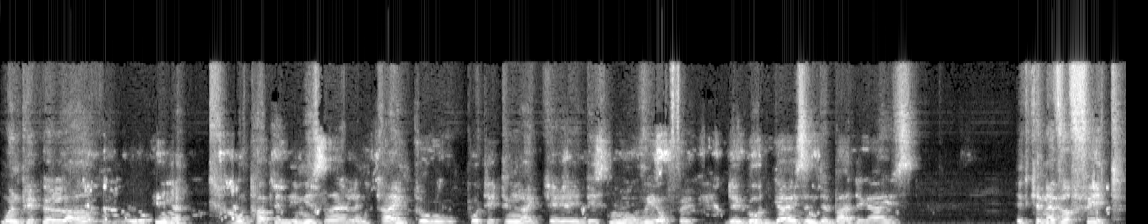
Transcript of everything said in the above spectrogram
when people are looking at what happened in israel and trying to put it in like a disney movie of uh, the good guys and the bad guys it can never fit.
